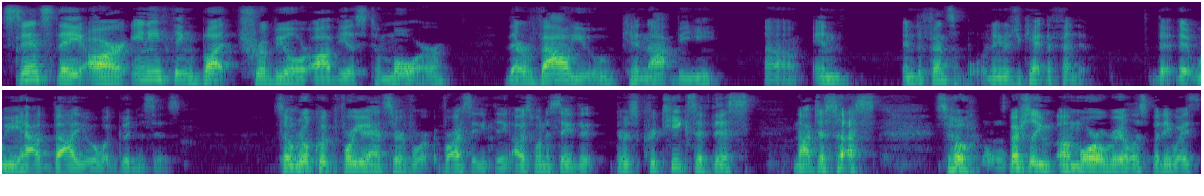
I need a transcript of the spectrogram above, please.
Since they are anything but trivial or obvious to Moore, their value cannot be um, in, indefensible. In other words, you can't defend it. That, that we have value of what goodness is. So real quick before you answer, before, before I say anything, I just want to say that there's critiques of this not just us. So, mm-hmm. especially uh, moral realists, but anyways,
